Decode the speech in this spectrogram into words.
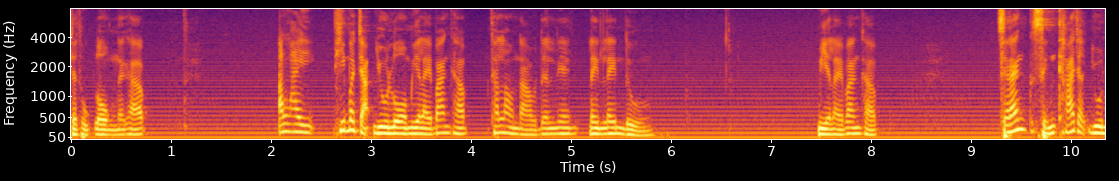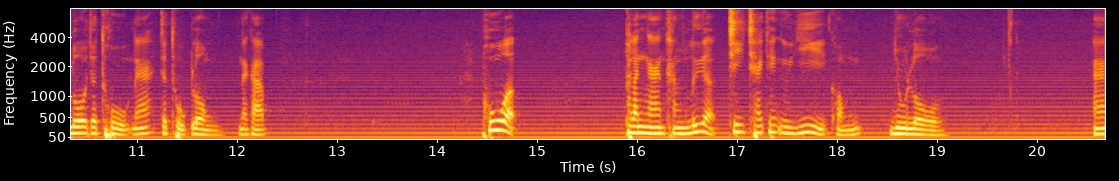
จะถูกลงนะครับ อะไรที่มาจากยูโรมีอะไรบ้างครับ ถ้าเราเดาเล่นเล่นเล่นเล่นดู มีอะไรบ้างครับ ฉะนั้นสินค้าจากยูโรจะถูกนะ จะถูกลงนะครับ พวกพลังงานทางเลือกที่ใช้เทคโนโลยีของยูโรอ่า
